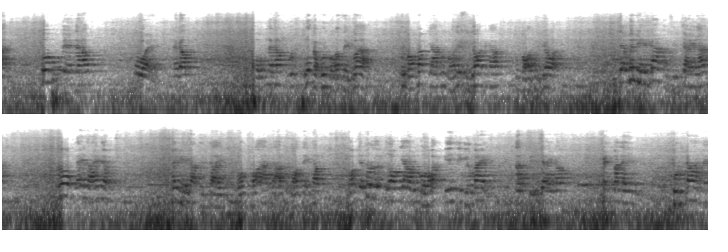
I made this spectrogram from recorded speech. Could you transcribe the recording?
นะตัวผมเองนะครับ ป่วยนะครับ ผมนะครับพูดกับคุณหมอสิงว่าคุณหมอครับยาคุณหมอได้สุดยอดนะครับคุณหมอสุดยอดยังไม่มีใครกล้าตัดสินใจนะ โรคร้ายๆเนี่ยไม่มีใครตัดสินใจ ผมขออาสาคุณหมอสิงครับ ผมจะทดลองยาคุณหมอว่าดีจริงหรือไม่ตัดสินใจครับ เป็นมะเร็งคุณกล้าไหม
